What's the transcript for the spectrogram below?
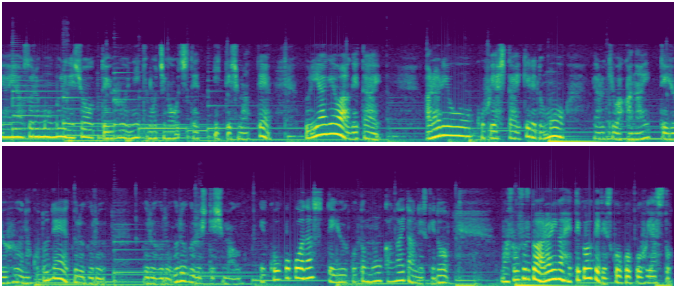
いやいや、それもう無理でしょうっていうふうに気持ちが落ちていってしまって、売り上げは上げたい。粗利をこう増やしたいけれども、やる気湧かないっていうふうなことで、ぐるぐる、ぐるぐるぐるぐるしてしまう。で、広告を出すっていうことも考えたんですけど、まあそうすると粗利が減っていくわけです、広告を増やすと。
